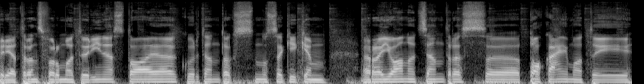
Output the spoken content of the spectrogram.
prie transformatorinės stoja, kur ten toks, nu sakykim, rajono centras e, to kaimo, tai e,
